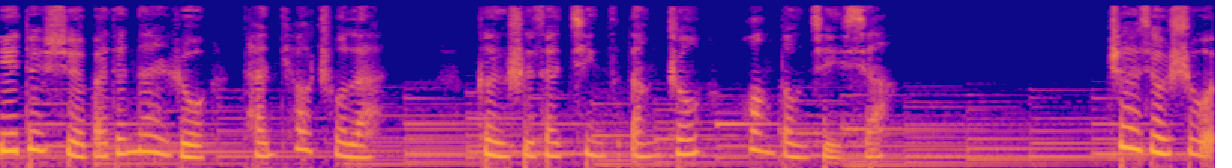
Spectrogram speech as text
一对雪白的嫩乳弹跳出来，更是在镜子当中晃动几下。这就是我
